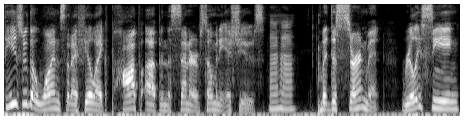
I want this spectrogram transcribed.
these are the ones that I feel like pop up in the center of so many issues. Mm-hmm. But discernment, really seeing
